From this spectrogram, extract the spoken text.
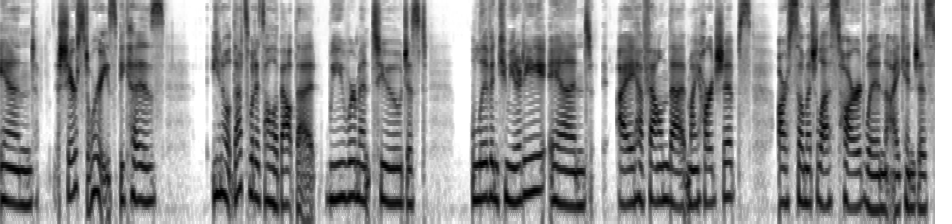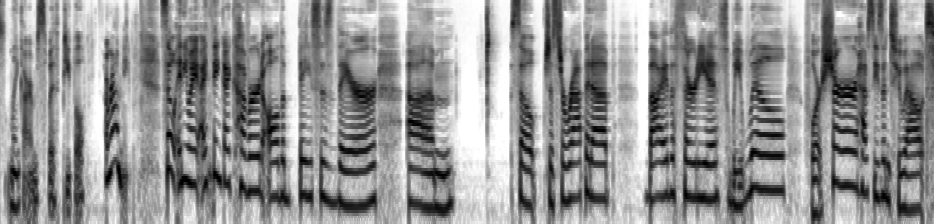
and share stories because, you know, that's what it's all about. That we were meant to just live in community. And I have found that my hardships are so much less hard when I can just link arms with people around me. So, anyway, I think I covered all the bases there. Um, so, just to wrap it up, by the 30th, we will for sure have season two out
